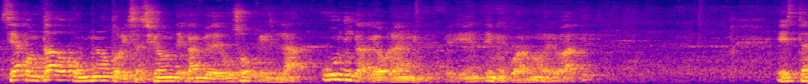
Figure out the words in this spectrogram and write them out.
se ha contado con una autorización de cambio de uso que es la única que obra en el expediente, en el cuaderno de debate. Esta,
